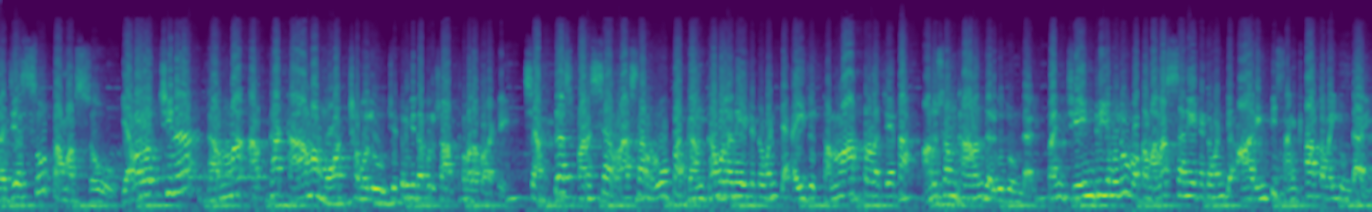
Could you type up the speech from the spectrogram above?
రజస్సు తమస్సు. ఎవరొచ్చినా ధర్మ అర్థ కామ మోక్షములు చతుర్విధ పురుషార్థముల కొరకే. శబ్ద స్పర్శ రస రూప గంధములనేటటువంటి ఐదు తన్మాత్రల చేత అనుసంధానం జరుగుతుండాలి. పంచేంద్రియములు ఒక మనస్సు అనేటటువంటి ఇంటి సంఘాతమై ఉండాలి.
